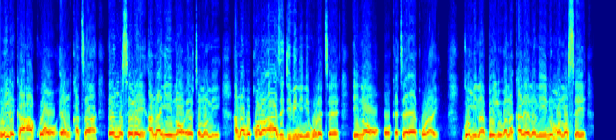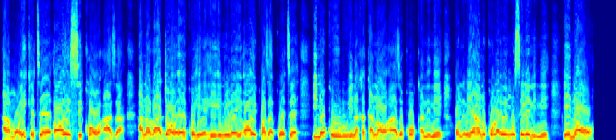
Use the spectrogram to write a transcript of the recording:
òyìnbó ka àkọ́ ẹ̀ńkátá ẹ̀ńwọ́sẹ̀rẹ̀ anáyẹ náà ẹ̀tọ́nà ni anábòkọ́rọ̀ áàzì dìbìnì ní húrẹ́tẹ̀ iná ọ̀kẹ́tẹ́ ẹ̀kúra yìí. gomina bello vanakarela n'enu monose amo ikete o isiko aza anavado ekuhiehi inirei o ikwaza kwete inokoro inakakano azoko kanene onere ya anukoro enwusiri nini ino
